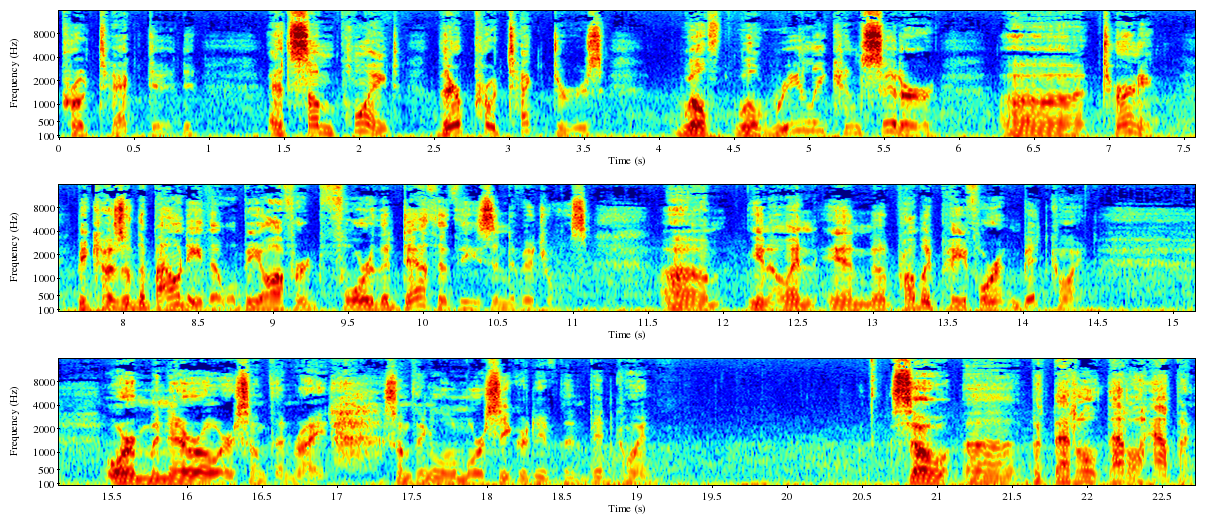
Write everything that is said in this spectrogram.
protected, at some point their protectors will will really consider uh, turning because of the bounty that will be offered for the death of these individuals. Um, you know, and and they'll probably pay for it in Bitcoin or Monero or something, right? Something a little more secretive than Bitcoin. So, uh, but that'll that'll happen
